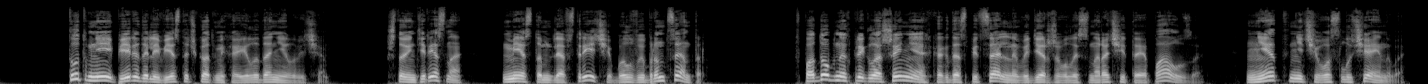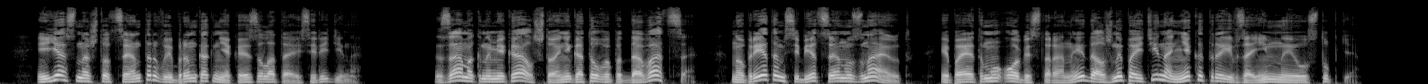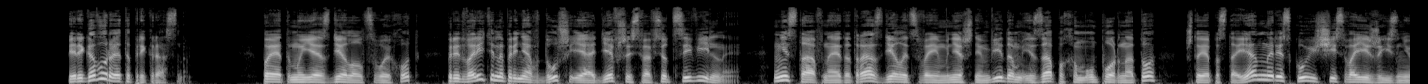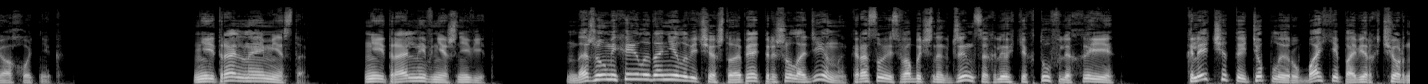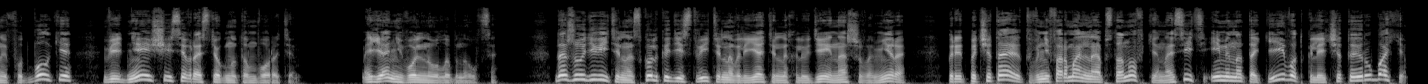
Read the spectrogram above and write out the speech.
Тут мне и передали весточку от Михаила Даниловича. Что интересно, местом для встречи был выбран центр. В подобных приглашениях, когда специально выдерживалась нарочитая пауза, нет ничего случайного, и ясно, что центр выбран как некая золотая середина. Замок намекал, что они готовы поддаваться, но при этом себе цену знают, и поэтому обе стороны должны пойти на некоторые взаимные уступки. Переговоры — это прекрасно. Поэтому я сделал свой ход, предварительно приняв душ и одевшись во все цивильное, не став на этот раз делать своим внешним видом и запахом упор на то, что я постоянно рискующий своей жизнью охотник. Нейтральное место. Нейтральный внешний вид. Даже у Михаила Даниловича, что опять пришел один, красуясь в обычных джинсах, легких туфлях и... клетчатой теплой рубахе поверх черной футболки, виднеющейся в расстегнутом вороте. Я невольно улыбнулся. Даже удивительно, сколько действительно влиятельных людей нашего мира предпочитают в неформальной обстановке носить именно такие вот клетчатые рубахи.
